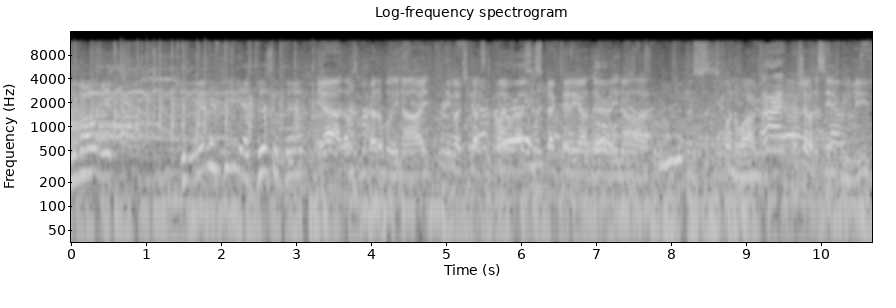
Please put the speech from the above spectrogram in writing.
You know, it, the energy at this event. Yeah, that was incredible. You know, I pretty much got to the point where I was just spectating out there. You know, uh, it, was, it was fun to watch. All right. I wish I would have seen it from the beach.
